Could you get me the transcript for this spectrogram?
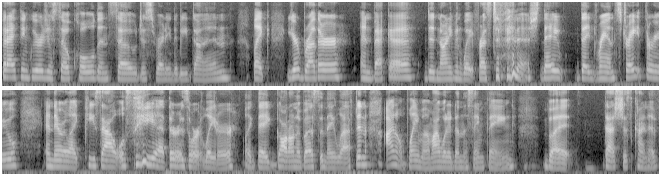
But I think we were just so cold and so just ready to be done. Like your brother and Becca did not even wait for us to finish. They they ran straight through and they were like, "Peace out. We'll see you at the resort later." Like they got on a bus and they left. And I don't blame them. I would have done the same thing. But that's just kind of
